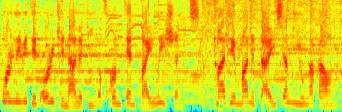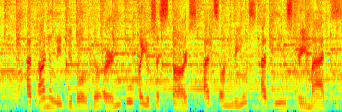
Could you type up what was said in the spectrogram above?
or limited originality of content violations. Ma-demonetize ang iyong account at uneligible to earn po kayo sa stars, ads on reels, at in-stream ads.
